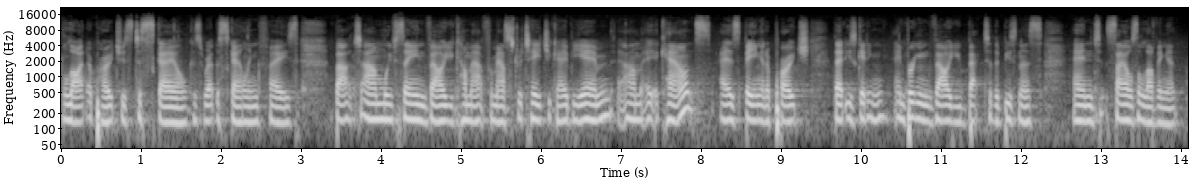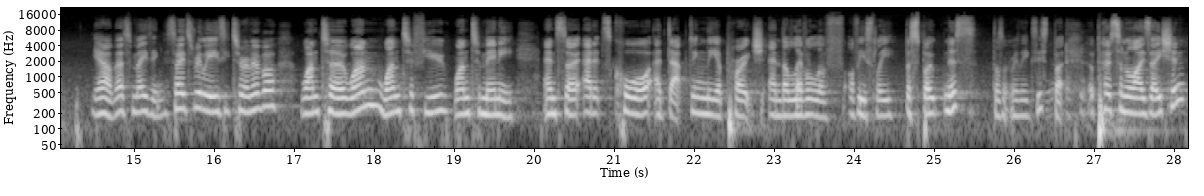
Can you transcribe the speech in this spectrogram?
light approaches to scale because we're at the scaling phase. But um, we've seen value come out from our strategic ABM um, accounts as being an approach that is getting and bringing value back to the business, and sales are loving it. Yeah, that's amazing. So it's really easy to remember one to one, one to few, one to many. And so at its core, adapting the approach and the level of obviously bespokeness doesn't really exist, but a personalisation,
